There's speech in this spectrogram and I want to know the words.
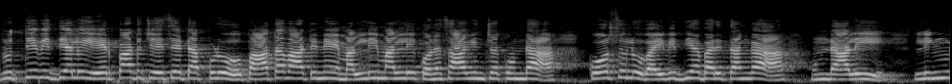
వృత్తి విద్యలు ఏర్పాటు చేసేటప్పుడు పాత వాటినే మళ్ళీ మళ్ళీ కొనసాగించకుండా కోర్సులు వైవిధ్యభరితంగా ఉండాలి. లింగ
